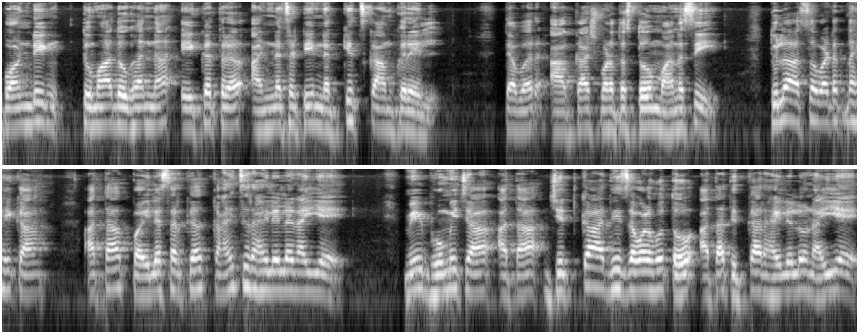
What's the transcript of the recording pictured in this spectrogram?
बॉन्डिंग तुम्हा दोघांना एकत्र आणण्यासाठी नक्कीच काम करेल. त्यावर आकाश म्हणत असतो मानसी तुला असं वाटत नाही का? आता पहिल्यासारखं काहीच राहिलेलं नाही आहे मी भूमीच्या आता जितका आधी जवळ होतो आता तितका राहिलेलो नाही आहे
